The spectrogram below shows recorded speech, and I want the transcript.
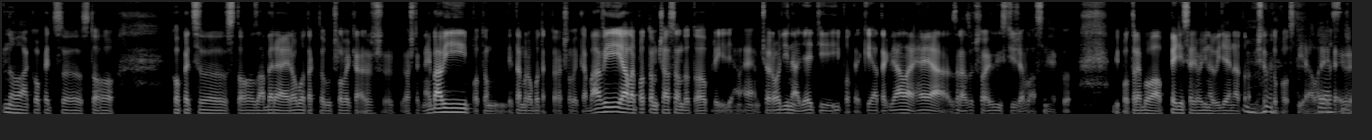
No a kopec e, z toho kopec e, z toho zabere aj robota, ktorú človeka až, až tak nebaví, potom je tam robota, ktorá človeka baví, ale potom časom do toho príde, neviem, čo rodina, deti, hypotéky a tak ďalej, hej, a zrazu človek zistí, že vlastne ako by potreboval 50 hodinový deň na to, aby všetko postíhal. takže,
